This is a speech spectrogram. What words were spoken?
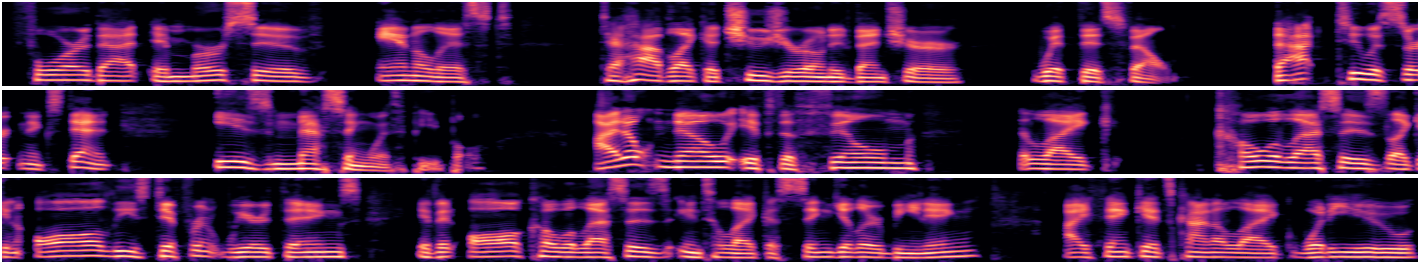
for that immersive analyst to have like a choose your own adventure with this film. That to a certain extent is messing with people. I don't know if the film like coalesces like in all these different weird things, if it all coalesces into like a singular meaning, I think it's kind of like what do you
